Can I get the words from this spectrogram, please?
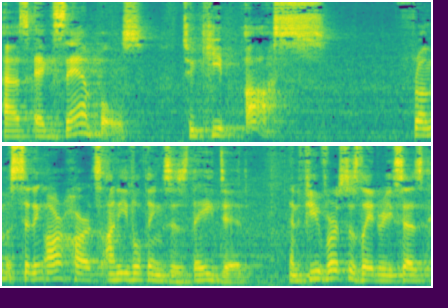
as examples to keep us from setting our hearts on evil things as they did. And a few verses later, he says,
